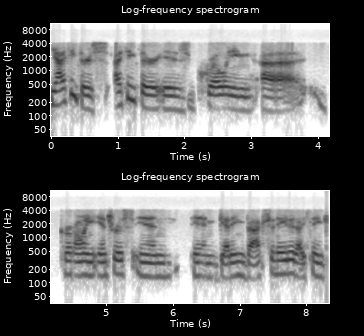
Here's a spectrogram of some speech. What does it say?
Yeah, I think there's I think there is growing uh, growing interest in in getting vaccinated. I think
